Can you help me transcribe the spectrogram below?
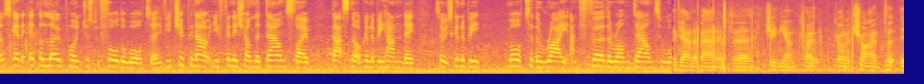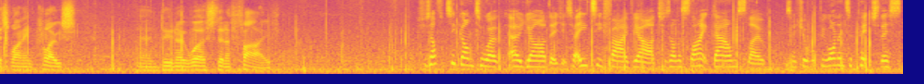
Let's get it at the low point just before the water. If you're chipping out and you finish on the downslope, that's not going to be handy. So it's going to be more to the right and further on down to. No doubt about it for Jin Young Ko. Got to try and put this one in close and do no worse than a five. She's obviously gone to a, a yardage. It's 85 yards. She's on a slight downslope. So she'll be wanting to pitch this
